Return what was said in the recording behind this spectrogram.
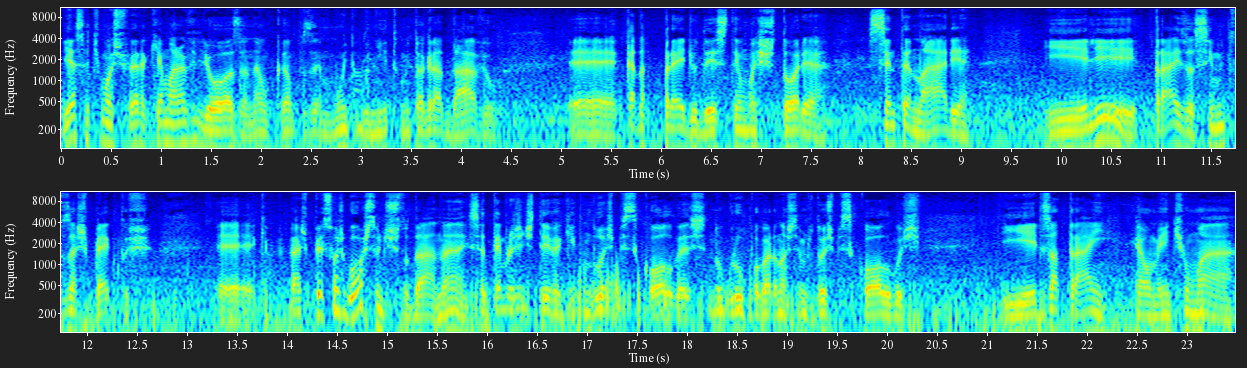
E essa atmosfera aqui é maravilhosa, né? O campus é muito bonito, muito agradável. É, cada prédio desse tem uma história centenária e ele traz assim muitos aspectos é, que as pessoas gostam de estudar, né? Em setembro a gente teve aqui com duas psicólogas no grupo, agora nós temos dois psicólogos e eles atraem realmente uma,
